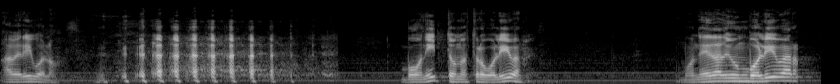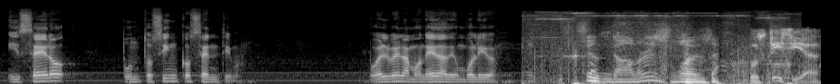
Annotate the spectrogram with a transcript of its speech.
Averígualo. Bonito nuestro bolívar. Moneda de un bolívar y 0.5 céntimos. Vuelve la moneda de un bolívar. Justicia.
